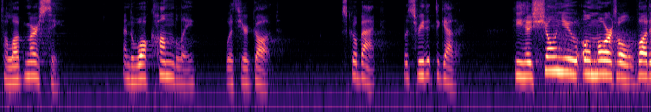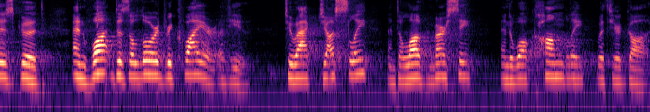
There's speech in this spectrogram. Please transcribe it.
to love mercy, and to walk humbly with your God. Let's go back. Let's read it together. He has shown you, O mortal, what is good. And what does the Lord require of you? To act justly and to love mercy and to walk humbly with your God.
